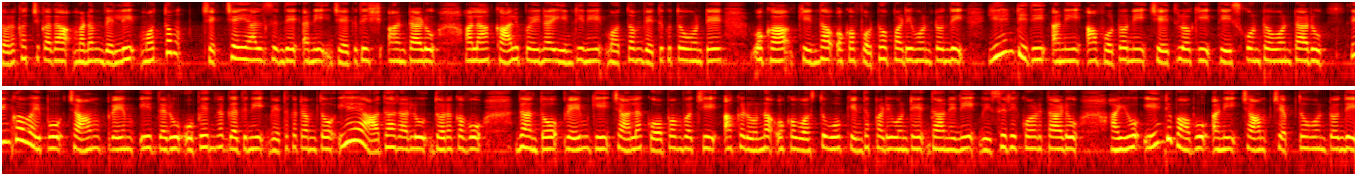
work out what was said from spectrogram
దొరకచ్చు కదా మనం వెళ్ళి మొత్తం చెక్ చేయాల్సిందే అని జగదీష్ అంటాడు. అలా కాలిపోయిన ఇంటిని మొత్తం వెతుకుతూ ఉంటే ఒక కింద ఒక ఫోటో పడి ఉంటుంది. ఏంటిది అని ఆ ఫోటోని చేతిలోకి తీసుకుంటూ ఉంటారు. ఇంకోవైపు చామ్ ప్రేమ్ ఇద్దరు ఉపేంద్ర గదిని వెతకటంతో ఏ ఆధారాలు దొరకవు. దాంతో ప్రేమ్కి చాలా కోపం వచ్చి అక్కడ ఉన్న ఒక వస్తువు కింద పడి ఉంటే దానిని విసిరి కొడతాడు అయ్యో ఏంటి బాబు అని చామ్ చెప్తూ ఉంటుంది.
